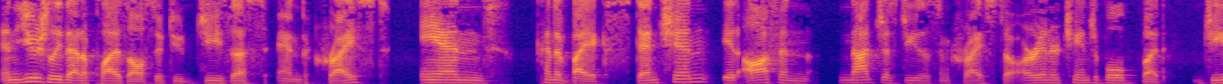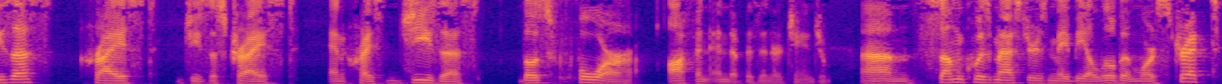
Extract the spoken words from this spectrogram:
And usually that applies also to Jesus and Christ. And kind of by extension, it often, not just Jesus and Christ are interchangeable, but Jesus, Christ, Jesus Christ, and Christ Jesus, those four often end up as interchangeable. Um, some quizmasters may be a little bit more strict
